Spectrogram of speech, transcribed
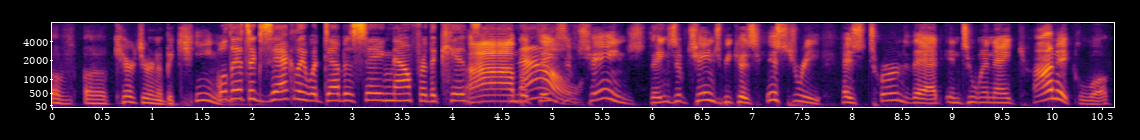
of a character in a bikini. Well, that's exactly what Deb is saying now for the kids. Ah, but things have changed. Things have changed because history has turned that into an iconic look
